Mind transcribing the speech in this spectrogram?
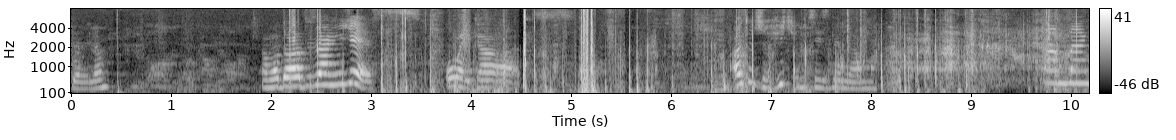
böyle. Ama daha düzenleyeceğiz. Oh my god. Arkadaşlar hiç kimse izlemiyor ama. Ben, ben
